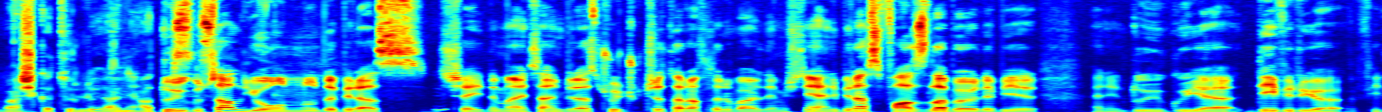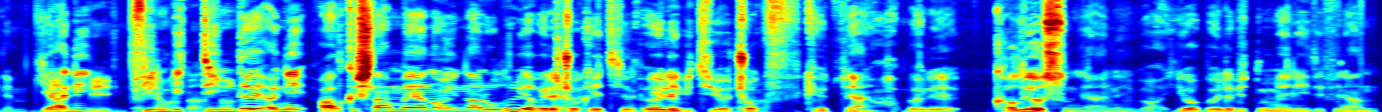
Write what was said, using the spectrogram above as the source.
başka hı. türlü. Hani 60... Duygusal yoğunluğu da biraz şey değil mi? Yani sen biraz çocukça tarafları var demiştin. Yani biraz fazla böyle bir hani duyguya deviriyor film. Yani bir film bittiğinde sonra. hani alkışlanmayan oyunlar olur ya böyle evet. çok etkilenip öyle bitiyor. Çok Doğru. kötü yani böyle kalıyorsun yani. Hı. Yo böyle bitmemeliydi falan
